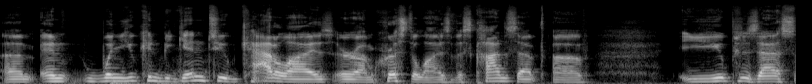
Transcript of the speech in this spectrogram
Um, and when you can begin to catalyze or um, crystallize this concept of you possess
